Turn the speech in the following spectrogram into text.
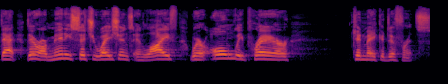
that there are many situations in life where only prayer can make a difference.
